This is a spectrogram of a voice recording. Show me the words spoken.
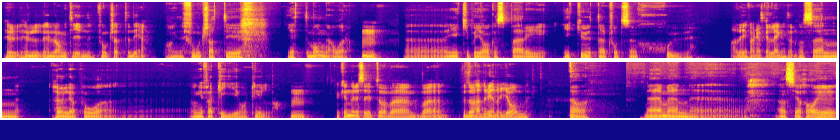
Hur, hur, hur lång tid fortsatte det? Oj, det fortsatte ju jättemånga år. Mm. Eh, Jag gick ju på Jakobsberg, gick ut där 2007. Ja, det är fan ganska länge sedan. Och sen höll jag på eh, ungefär tio år till. Mm. Hur kunde det se ut då? Vad, vad, för då hade du ändå jobb. Ja. Nej men, eh, alltså jag har ju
